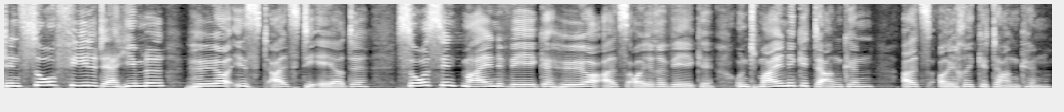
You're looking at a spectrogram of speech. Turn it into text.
Denn so viel der Himmel höher ist als die Erde, so sind meine Wege höher als eure Wege und meine Gedanken als eure Gedanken.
